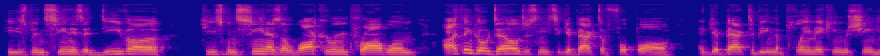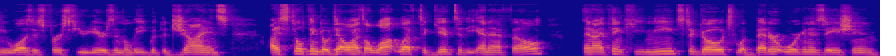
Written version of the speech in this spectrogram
He's been seen as a diva. He's been seen as a locker room problem. I think Odell just needs to get back to football and get back to being the playmaking machine he was his first few years in the league with the Giants. I still think Odell has a lot left to give to the NFL. And I think he needs to go to a better organization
